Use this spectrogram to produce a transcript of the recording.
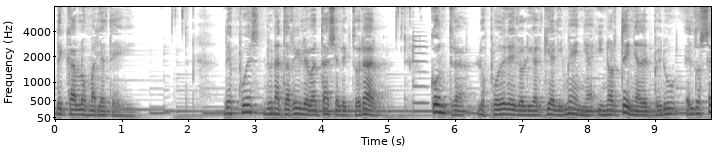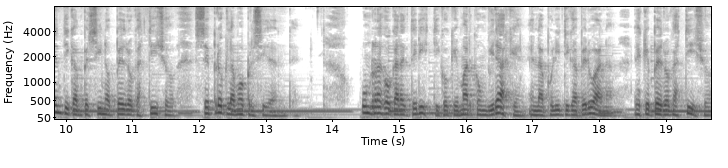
de Carlos Mariategui. Después de una terrible batalla electoral contra los poderes de la oligarquía limeña y norteña del Perú, el docente y campesino Pedro Castillo se proclamó presidente. Un rasgo característico que marca un viraje en la política peruana es que Pedro Castillo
